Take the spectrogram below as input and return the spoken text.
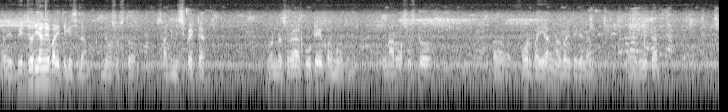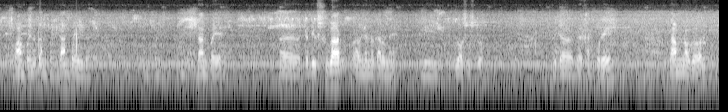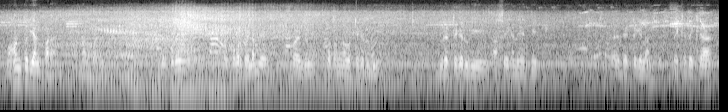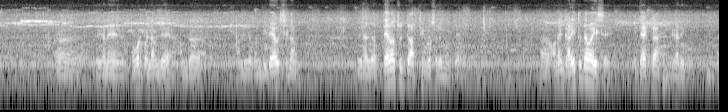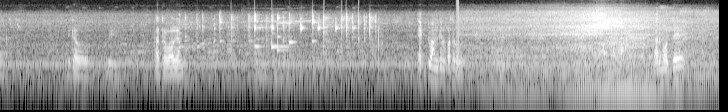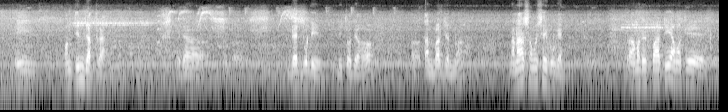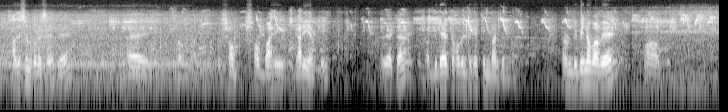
ওই বীরজরিয়াংয়ের বাড়িতে গেছিলাম তিনি অসুস্থ সাব ইন্সপেক্টর গন্ডাছড়া কোর্টে কর্মরত। ওনার অসুস্থ খবর পাইয়া ওনার বাড়িতে গেলাম। এটা বাম পাই না ডান পাই ডান পায়ে উঠে ডান পায়ে। ডান পায়ে। আহ, অত্যাধিক সুগার বা অন্যান্য কারণে তিনি খুবই অসুস্থ। এটা দেখার পরে রামনগর মহন্ত রিয়াংপাড়া নাম বাড়ি আমরা খবর পাইলাম যে কয়েকজন রতননগর থেকে রুগী, দূরের থেকে রুগী আসে এখানে অ্যাডমিট দেখতে গেলাম, দেখে দেখা এখানে খবর পেলাম যে আমরা, আমি যখন বিদায়ক ছিলাম, দুই হাজার তেরো চোদ্দ আর্থিক বছরের মধ্যে অনেক গাড়ি তো দেওয়া হয়েছে, এটা একটা গাড়ি এটাও টাটা বাগান একটু আঙ্কেল কথা বলব তার মধ্যে এই অন্তিম যাত্রা, এটা ডেড বডি মৃতদেহ টানবার জন্য নানা সমস্যায় ভোগেন। তো আমাদের পার্টি আমাকে সাজেশন করেছে যে সব সব বাহী গাড়ি আর কি। একটা বিধায়ক তহবিল থেকে কিনবার জন্য। কারণ বিভিন্নভাবে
